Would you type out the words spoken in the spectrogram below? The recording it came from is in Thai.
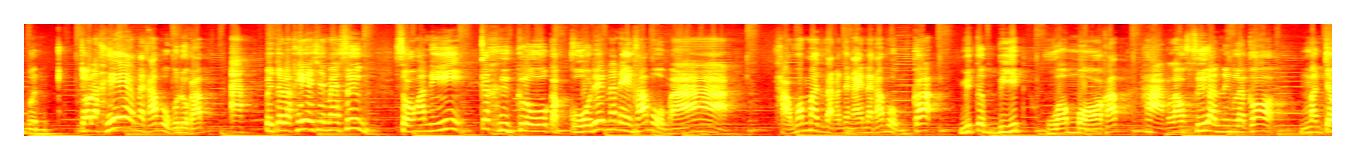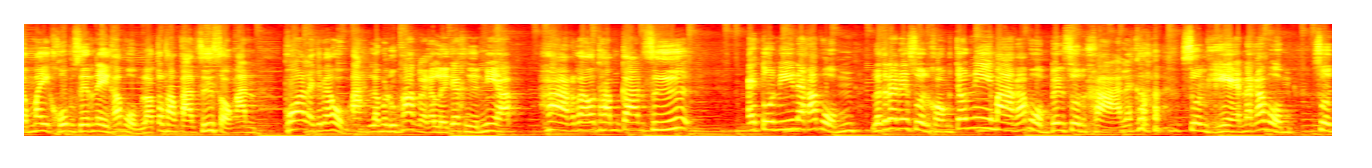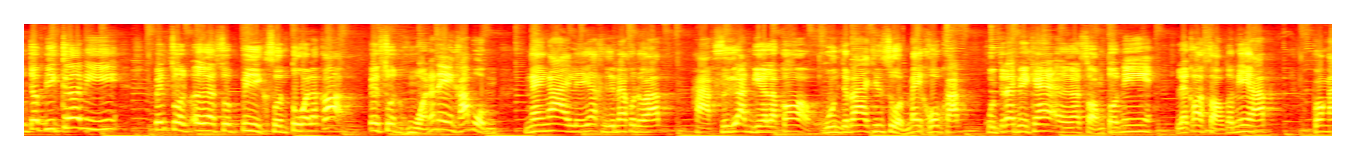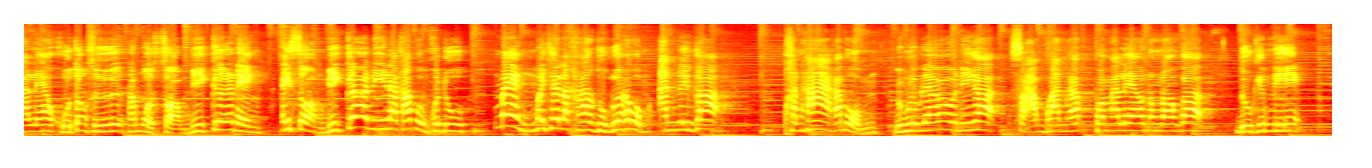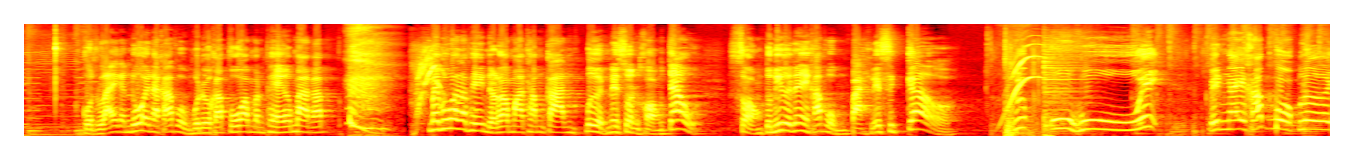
เหมือนจระเข้ไหมครับผมคุณดูครับอะเป็นจระเข้ใช่ไหมซึ่งสองอันนี้ก็คือโกลกับโกลเด้นนั่นเองครับผมอ่าถามว่ามันจะต่างกันยังไงนะครับผมก็มิสเตอร์บีทหัวหมอครับ หากเราซื้ออันนึงแล้วก็มันจะไม่ครบเซตนั่นเองครับผมเราต้องทำการซื้อ 2 อัน เพราะอะไรใช่ไหมครับผมอะเรามาดูภาพอะไรกันเลยก็คือนี่ครับหากเราทำการซื้อ ไอตัวนี้นะครับผมเราจะได้ในส่วนของเจ้านี่มาครับผมเป็นส่วนขาแล้วก็ส่วนแขนนะครับผมส่วนเจ้าบิ๊กเกอร์นี้เป็นส่วนเออส่วนปีกส่วนตัวแล้วก็เป็นส่วนหัวนั่นเองครับผมง่ายๆเลยก็คือนะคุณดูครับหากซื้ออันเดียวแล้วก็คุณจะได้ชิ้นส่วนไม่ครบครับ คุณจะได้เพียงแค่เออสองตัวนี้ แล้วก็สองตัวนี้ครับเพราะงั้นแล้วคุณต้องซื้อทั้งหมด2บิ๊กเกอร์นั่นเองไอ้2บิ๊กเกอร์นี้นะครับผมคุณดูแม่งไม่ใช่ราคาถูกด้วยครับผม อันหนึงก็ พันห้าครับผมรวมๆแล้ววันนี้ก็ 3,000 ครับ เพราะงั้นแล้วน้องๆก็ดูคลิปนี้ กดไลค์กันด้วยนะครับผมคุณดูครับเพราะว่ามันแพงมากๆครับ ไม่พูดว่าละเพลงเดี๋ยวเรามาทำการเปิดในส่วนของเจ้า 2 ตัวนี้เลยได้ครับผมไป let's go ปึ๊บโอ้โหยเป็นไงครับบอกเลย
